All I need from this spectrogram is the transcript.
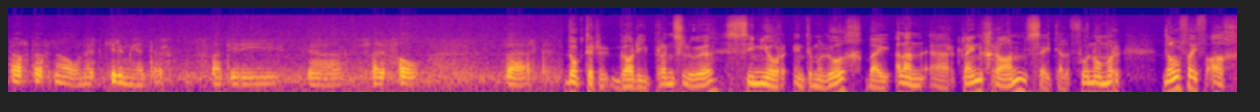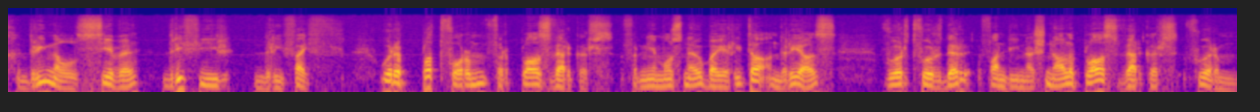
80 na 100 km wat hierdie ja, sy vol werk. Dr. Gordie Prinsloo, senior entomoloog by LNR Kleingraan, sy telefoonnommer 0583073435. Oor 'n platform vir plaaswerkers verneem ons nou by Rita Andreas, woordvoerder van die Nasionale Plaaswerkersforum.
